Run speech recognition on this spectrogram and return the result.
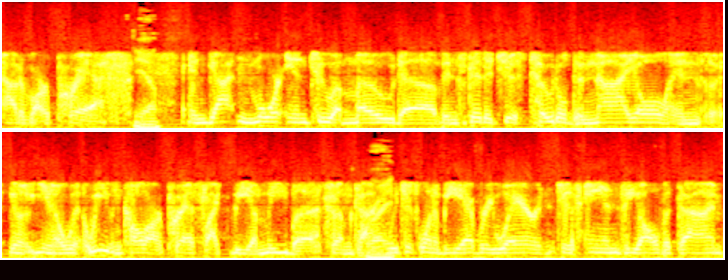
out of our press. Yeah. and gotten more into a mode of instead of just total denial and uh, you know, we even call our press like the amoeba sometimes Right. we just want to be everywhere and just handsy all the time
